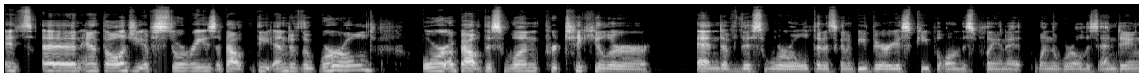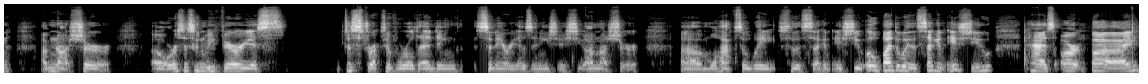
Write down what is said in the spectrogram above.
it's an anthology of stories about the end of the world or about this one particular end of this world and it's going to be various people on this planet when the world is ending. I'm not sure. Uh, or is this going to be various destructive world ending scenarios in each issue? I'm not sure. Um, we'll have to wait to the second issue. Oh, by the way, the second issue has art by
